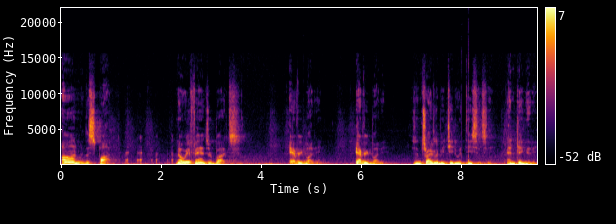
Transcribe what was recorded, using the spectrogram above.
On the spot. No ifs, ands, or buts. Everybody, everybody is entitled to be treated with decency and dignity.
